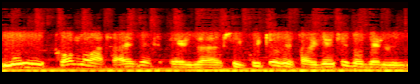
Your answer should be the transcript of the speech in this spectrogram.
muy cómodas a veces en los circuitos estadounidenses donde el-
